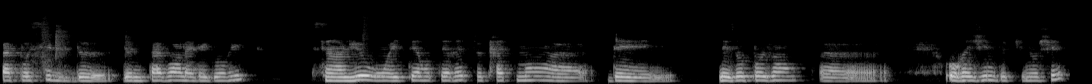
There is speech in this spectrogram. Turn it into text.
pas possible de, de, ne pas voir l'allégorie. c'est un lieu où ont été enterrés secrètement des, les opposants au régime de Pinochet.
